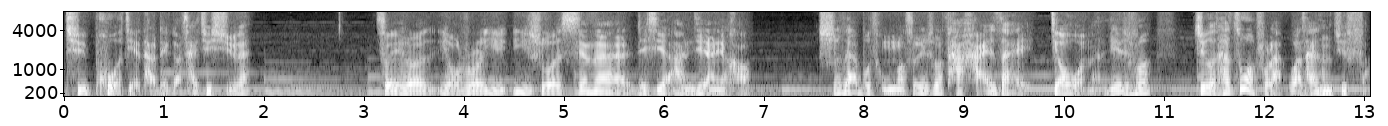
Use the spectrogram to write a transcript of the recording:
去破解他这个，才去学。所以说，有时候一一说现在这些案件也好，时代不同了，所以说他还在教我们。也就是说，只有他做出来，我才能去反，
